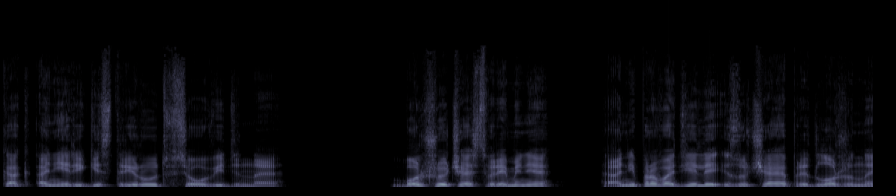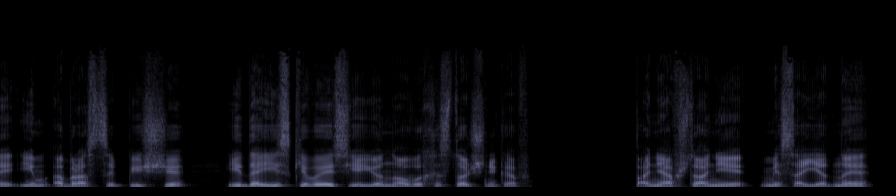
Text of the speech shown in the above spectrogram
как они регистрируют все увиденное. Большую часть времени они проводили, изучая предложенные им образцы пищи и доискиваясь ее новых источников. Поняв, что они мясоедные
